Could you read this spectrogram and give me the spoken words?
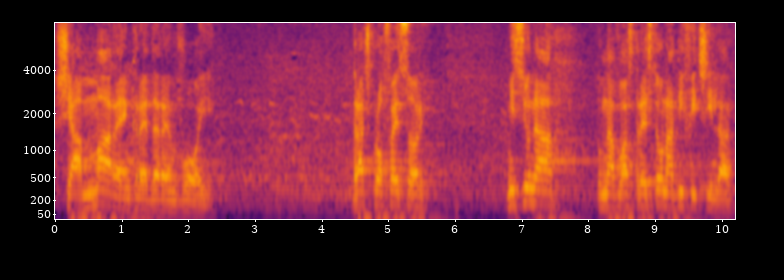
și am mare încredere în voi. Dragi profesori, Misiunea dumneavoastră este una dificilă,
